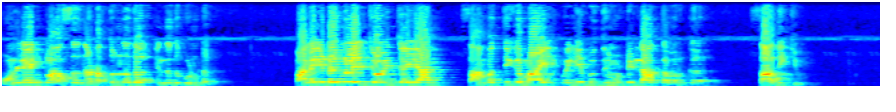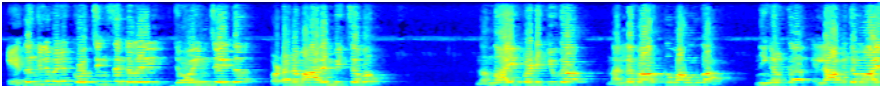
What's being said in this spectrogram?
ഓൺലൈൻ ക്ലാസ് നടത്തുന്നത് എന്നതുകൊണ്ട് പലയിടങ്ങളിൽ ജോയിൻ ചെയ്യാൻ സാമ്പത്തികമായി വലിയ ബുദ്ധിമുട്ടില്ലാത്തവർക്ക് സാധിക്കും. ഏതെങ്കിലും ഒരു കോച്ചിംഗ് സെന്ററിൽ ജോയിൻ ചെയ്ത് പഠനം ആരംഭിച്ചവർ നന്നായി പഠിക്കുക നല്ല മാർക്ക് വാങ്ങുക നിങ്ങൾക്ക് എല്ലാവിധമായ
